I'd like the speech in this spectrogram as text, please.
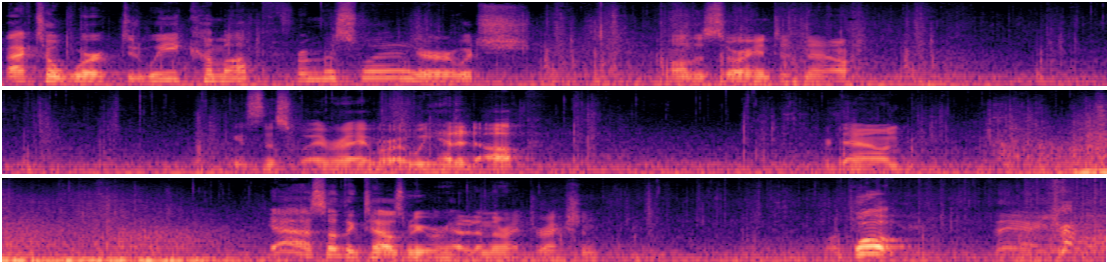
back to work. Did we come up from this way, or which? All disoriented now. I think it's this way, right? Where we headed up? We're down. Yeah, something tells me we're headed in the right direction. Whoa! There you are.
